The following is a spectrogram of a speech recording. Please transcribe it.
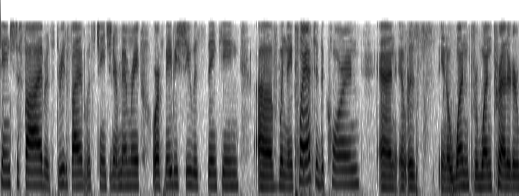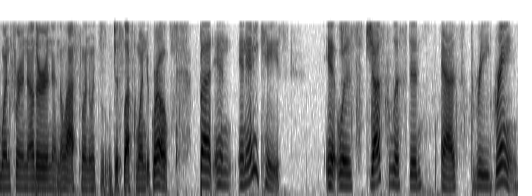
changed to five, or the three to five was changed in her memory, or if maybe she was thinking of when they planted the corn and it was you know one for one predator, one for another, and then the last one was just left one to grow. But in in any case, it was just listed as three grains.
